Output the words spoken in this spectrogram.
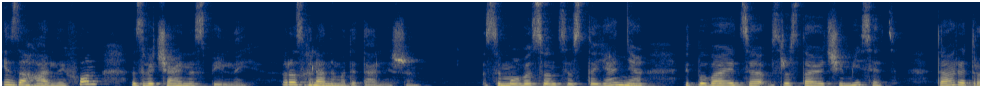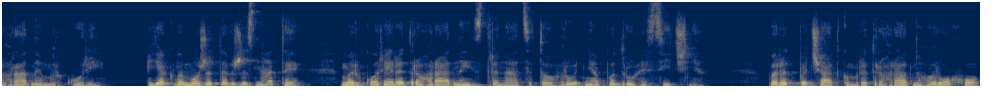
і загальний фон, звичайно, спільний. Розглянемо детальніше. Зимове сонцестояння відбувається в зростаючий місяць та ретроградний Меркурій. Як ви можете вже знати, Меркурій ретроградний з 13 грудня по 2 січня. Перед початком ретроградного руху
